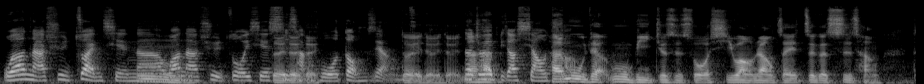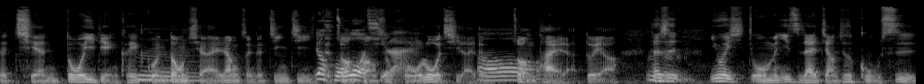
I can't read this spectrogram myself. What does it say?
我要拿去赚钱呐，我要拿去做一些市场活动这样。对对对，那就会比较萧条。它的目标目的就是说，希望让在这个市场的钱多一点，可以滚动起来，让整个经济的状况是活络起来的状态了。对啊。但是，因为我们一直在讲，就是股市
